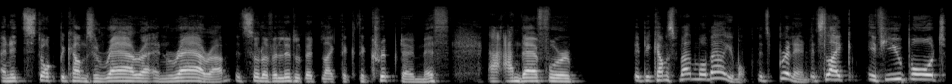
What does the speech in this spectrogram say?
and its stock becomes rarer and rarer. It's sort of a little bit like the, the crypto myth, and therefore it becomes more valuable. It's brilliant. It's like if you bought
